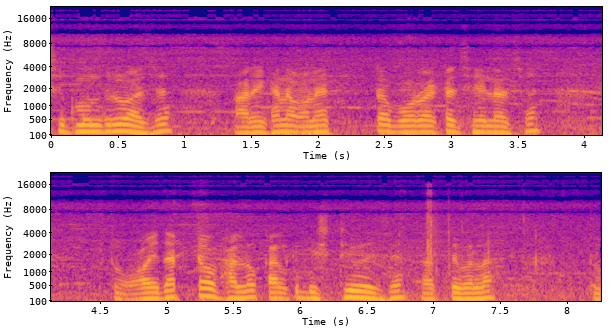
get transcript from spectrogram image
শিব মন্দিরও আছে আর এখানে অনেকটা বড় একটা ঝিল আছে। তো ওয়েদারটাও ভালো কালকে বৃষ্টি হয়েছে রাত্রেবেলা। তো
